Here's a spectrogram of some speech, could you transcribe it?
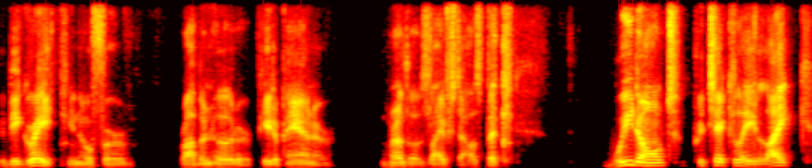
it'd be great, you know, for Robin Hood or Peter Pan or one of those lifestyles. But we don't particularly like,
